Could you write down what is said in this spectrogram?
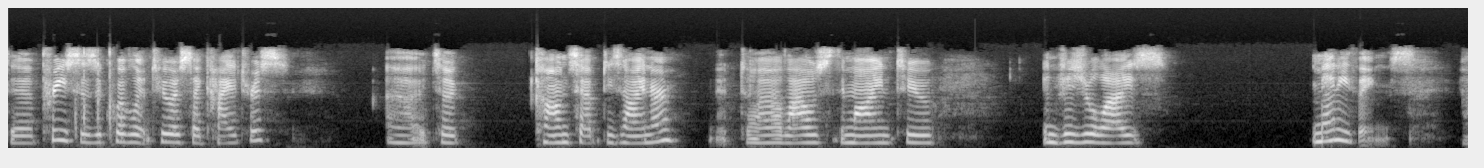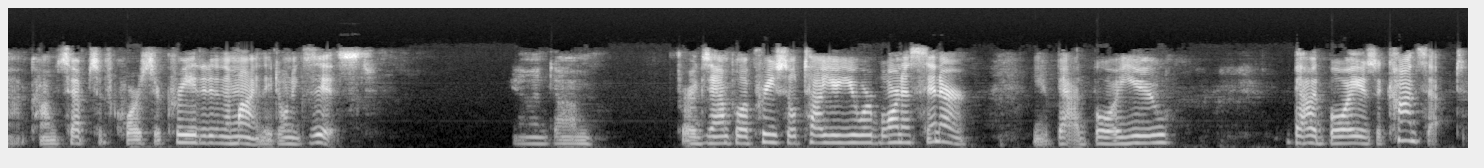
The priest is equivalent to a psychiatrist. Uh, it's a concept designer. It uh, allows the mind to and visualize many things. Uh, concepts, of course, are created in the mind, they don't exist. And, um, for example, a priest will tell you you were born a sinner. You bad boy, you. Bad boy is a concept.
